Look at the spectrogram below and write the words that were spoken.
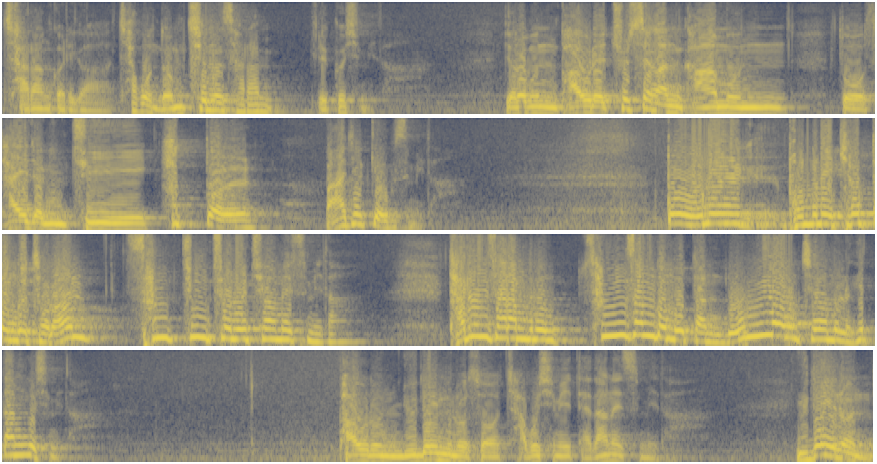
자랑거리가 차고 넘치는 사람일 것입니다. 여러분 바울의 출생한 가문 또 사회적인 지위, 학벌 빠질 게 없습니다. 또 오늘 본문에 기록된 것처럼 삼층천을 체험했습니다. 다른 사람들은 상상도 못한 놀라운 체험을 했다는 것입니다. 바울은 유대인으로서 자부심이 대단했습니다. 유대인은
